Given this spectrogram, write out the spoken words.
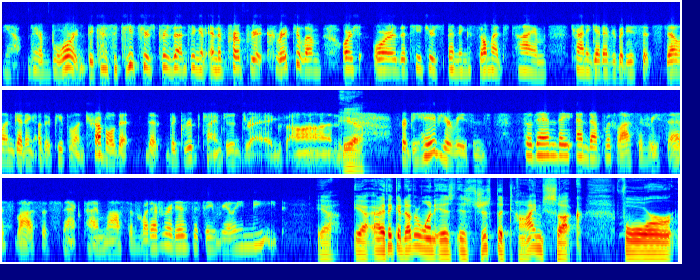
you know they're bored because the teacher's presenting an inappropriate curriculum or or the teacher's spending so much time trying to get everybody to sit still and getting other people in trouble that that the group time just drags on Yeah. for behavior reasons so then they end up with loss of recess loss of snack time loss of whatever it is that they really need Yeah, yeah. And I think another one is is just the time suck for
